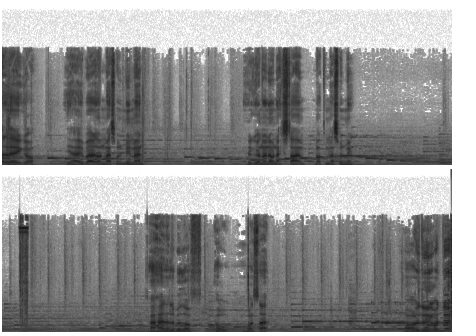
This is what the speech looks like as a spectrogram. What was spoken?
oh, there you go. Yeah, you better don't mess with me, man. You're gonna know next time not to mess with me. I had a little bit of... Oh, what's that? What are you doing? What are you doing?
